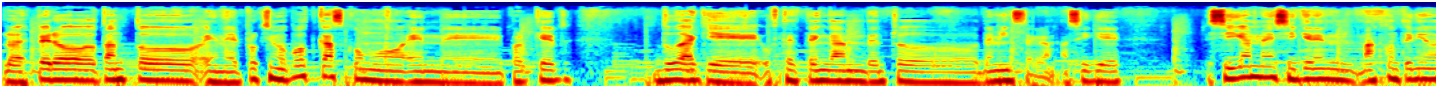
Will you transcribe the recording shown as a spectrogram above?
los espero tanto en el próximo podcast como en eh, cualquier duda que ustedes tengan dentro de mi Instagram. Así que síganme si quieren más contenido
